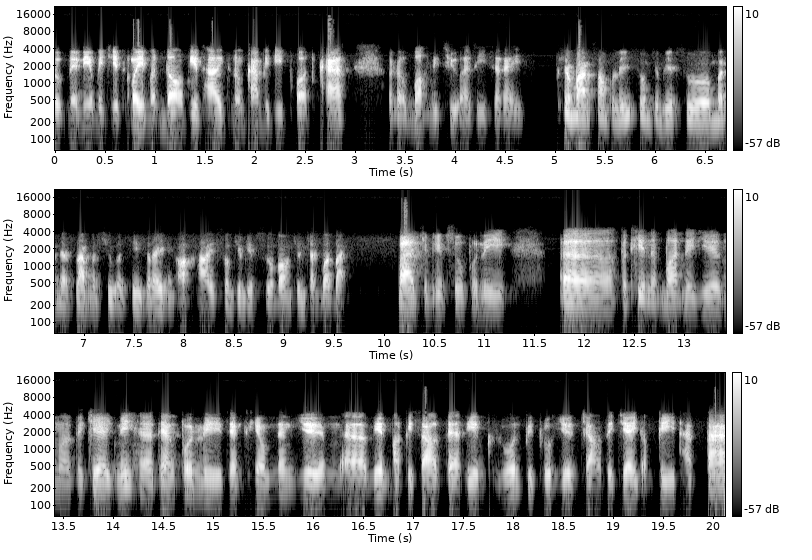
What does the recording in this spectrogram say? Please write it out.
លោកអ្នកនាងជាថ្មីម្ដងទៀតហើយក្នុងកម្មវិធី podcast របស់ Vithu Azizi Saray ខ្ញុំបាទសំពូលីសូមជម្រាបសួរមិត្តអ្នកស្ដាប់ Vithu Azizi Saray ទាំងអស់ហើយសូមជម្រាបសួរបងជួនច័ន្ទបុតបាទបាទជម្រាបសួរពូលីអឺប្រធានបទដែលយើងមកទៅជែកនេះទាំងពូលីទាំងខ្ញុំនឹងយើងមានបទពិសោធន៍តែរៀងខ្លួនពីព្រោះយើងចង់ទៅជែកអំពីថាតើ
